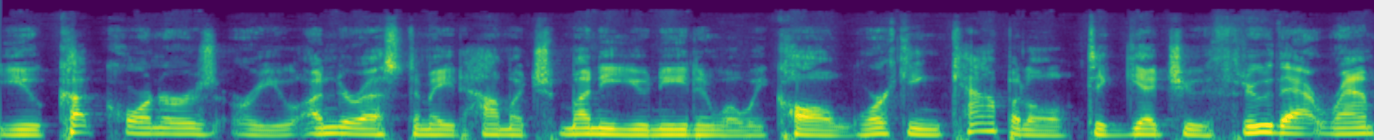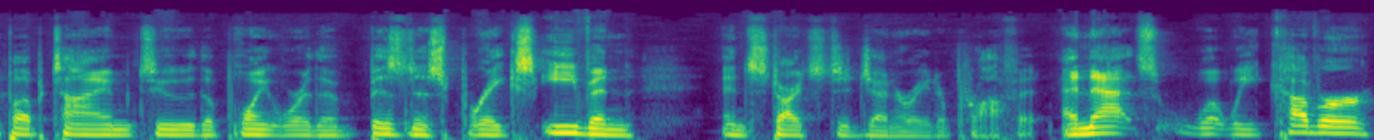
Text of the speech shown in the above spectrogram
you cut corners or you underestimate how much money you need in what we call working capital to get you through that ramp up time to the point where the business breaks even and starts to generate a profit. And that's what we cover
